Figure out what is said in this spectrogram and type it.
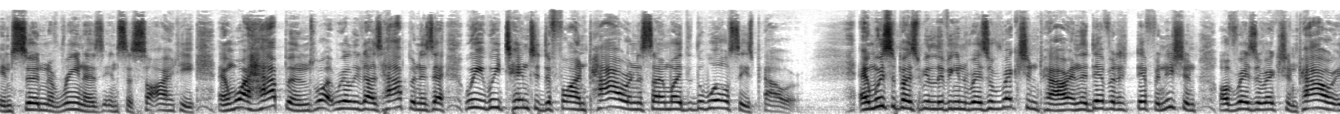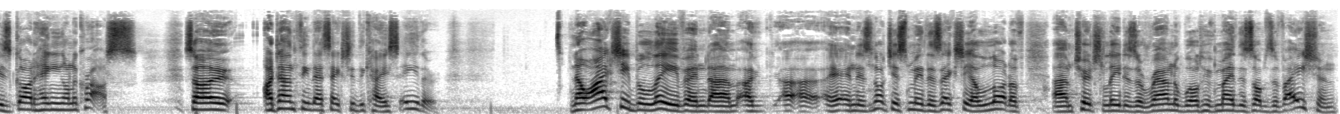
in certain arenas in society. And what happens, what really does happen, is that we, we tend to define power in the same way that the world sees power. And we're supposed to be living in resurrection power, and the de- definition of resurrection power is God hanging on a cross. So I don't think that's actually the case either. Now, I actually believe, and, um, uh, and it's not just me, there's actually a lot of um, church leaders around the world who've made this observation.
